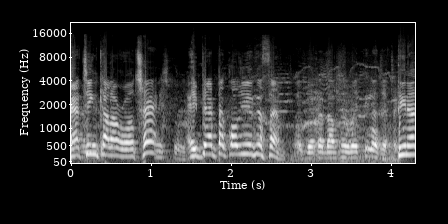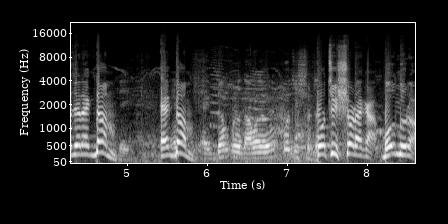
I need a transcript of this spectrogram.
ম্যাচিং কালার আছে। এই পেয়ারটা কত দিতেছেন? টাকা। তিন হাজার একদম? একদম? একদম পঁচিশশো টাকা। বন্ধুরা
